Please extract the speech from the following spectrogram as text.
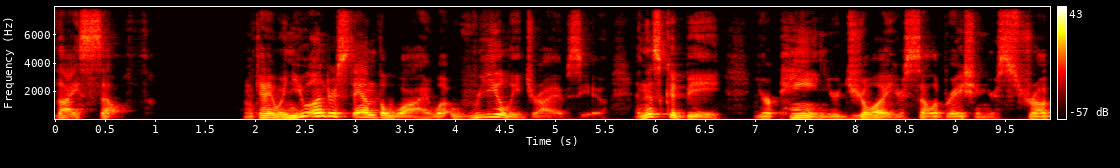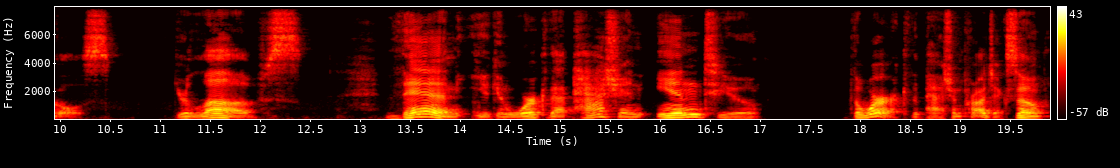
thyself. Okay, when you understand the why, what really drives you, and this could be your pain, your joy, your celebration, your struggles, your loves, then you can work that passion into the work, the passion project. So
